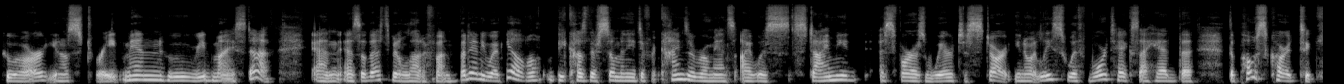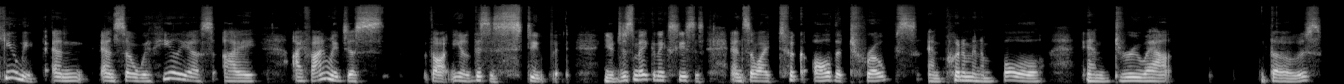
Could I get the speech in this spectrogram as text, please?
who are, you know, straight men who read my stuff. And, and so that's been a lot of fun. But anyway, because there's so many different kinds of romance, I was stymied as far as where to start. You know, at least with Vortex, I had the, the postcard to cue me. And, and so with Helios, I, I finally just thought, you know, this is stupid. You're just making excuses. And so I took all the tropes and put them in a bowl and drew out those.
